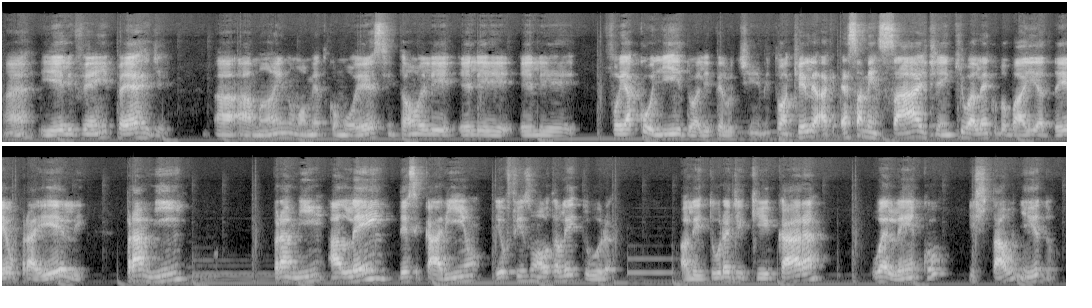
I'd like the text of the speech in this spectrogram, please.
Né? E ele vem e perde a, a mãe num momento como esse, então ele, ele, ele foi acolhido ali pelo time. Então aquele, essa mensagem que o elenco do Bahia deu para ele, para mim, para mim, além desse carinho, eu fiz uma outra leitura. A leitura de que, cara, o elenco está unido.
